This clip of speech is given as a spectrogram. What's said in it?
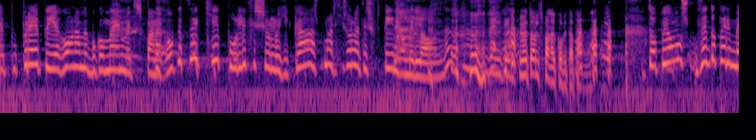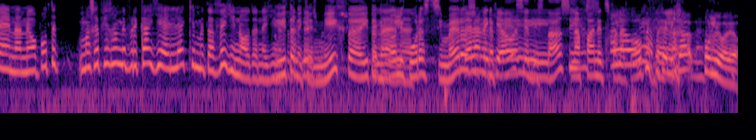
ε, που πρέπει εγώ να είμαι μπουκωμένη με τη σπανακόπιτα και πολύ φυσιολογικά, ας πούμε, αρχίζω να τις φτύνω μιλώντας. Δεν την Με το όλη σπανακόπιτα πάνω. το οποίο όμως δεν το περιμένανε, οπότε μας έπιασαν νευρικά γέλια και μετά δεν γινόταν να γίνει αυτό Ήτανε το και γύρισμα. νύχτα, ήταν Ναι, και όλη η ναι. κούραση της ημέρας. Θέλανε και όλοι αντιστάσεις. να φάνε τις Αλλά ωραία πανακόπιτες. πέρασαμε. Τελικά, πολύ ωραίο.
